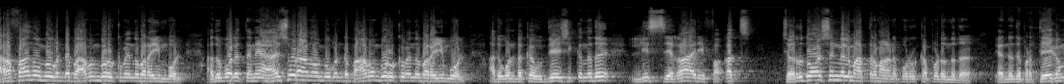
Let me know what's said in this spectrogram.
അറഫ നോമ്പ് കൊണ്ട് പാപം പൊറുക്കും എന്ന് പറയുമ്പോൾ അതുപോലെ തന്നെ ആശുറ നോമ്പ് കൊണ്ട് പാപം പൊറുക്കും എന്ന് പറയുമ്പോൾ അതുകൊണ്ടൊക്കെ ഉദ്ദേശിക്കുന്നത് ലിസ്യഗാരി ഫഖത്ത് ചെറുദോഷങ്ങൾ മാത്രമാണ് പൊറുക്കപ്പെടുന്നത്. എന്നത് പ്രത്യേകം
